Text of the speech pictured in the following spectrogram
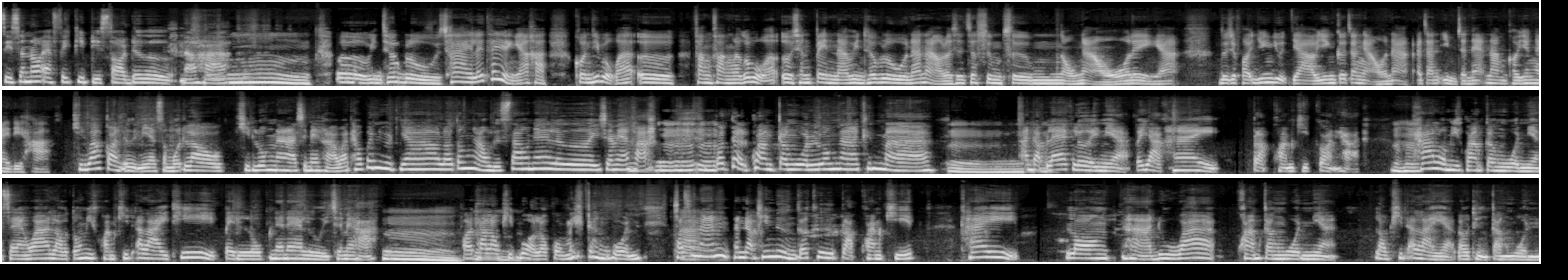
seasonal affective disorder นะคะอืมเออวินเทอร์บลูใช่แล้วถ้าอย่างเงี้ยค่ะ คนที่บอกว่า เออ ฟังฟังแล้วก็บอกว่าเออฉันเป็นนะวินเทอร์บลูหน้าหนาวแล้วฉันจะซึมซึมเหงาเหงาๆอะไรอย่างเงี้ย โดยเฉพาะยิ่งหยุดยาวยิ่งก็จะเหงาหนักอาจารย์อิ่มจะแนะนำเขายังไงดีคะคิดว่าก่อนอื่นเนี่ยสมมติเราคิดล่วงหน้าใช่ไหมคะว่าถ้าวันหยุดยาวเราต้องเหงาหรือเศร้าแน่เลยใช่ไหมคะอืมอืมก็เกิดความกังวลล่วงหน้าขึ้นมาอืมอันดับแรกเลยเนี่ย ก็อยากให้ปรับความคิดก่อนค่ะอืมถ้าเรามีความกังวลเนี่ยแสดงว่าเราต้องมีความคิดอะไรที่เป็นลบแน่ ๆเลยใช่ไหมคะอืมเพราะถ้าเราคิดบวกเราคงไม่กังวล เพราะฉะนั้นอันดับที่หนึ่งก็คือปรับความคิดให้ลองหาดูว่าความกังวลเนี่ย เราคิดอะไรอะ่ะ เราถึงกังวล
